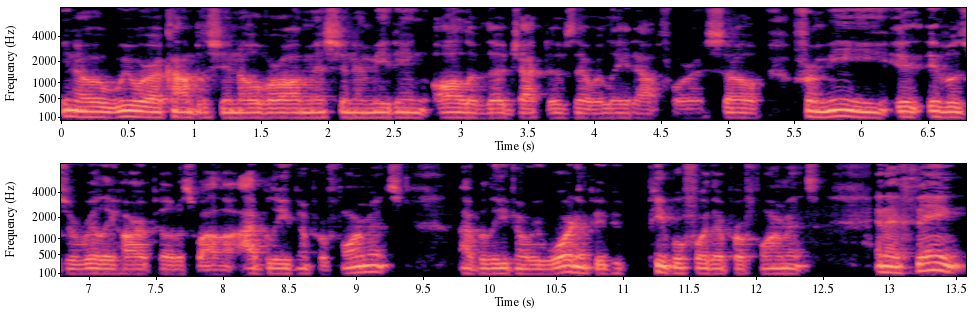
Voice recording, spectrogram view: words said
you know, we were accomplishing the overall mission and meeting all of the objectives that were laid out for us. So for me, it, it was a really hard pill to swallow. I believe in performance. I believe in rewarding pe- people for their performance. And I think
